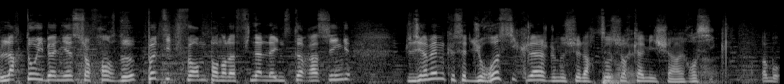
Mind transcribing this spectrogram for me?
Larto Ibanez sur France 2, petite forme pendant la finale Leinster Racing. Je dirais même que c'est du recyclage de Monsieur Larto sur Char, il recycle. pas beau.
